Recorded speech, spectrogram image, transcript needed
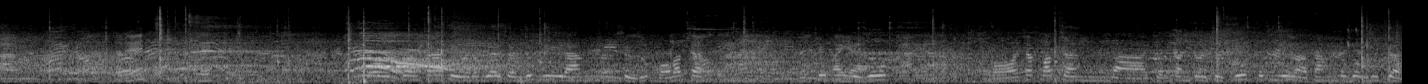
à đấy đấy quan sát thì vận động viên Trần Đức Duy đang bắp chân một thiết bị để giúp bó chắc bắp chân và chống tăng cơ trượt rút cũng như là tăng tốc độ di chuyển.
